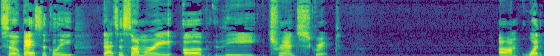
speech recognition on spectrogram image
So basically, that's a summary of the transcript. Um, what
